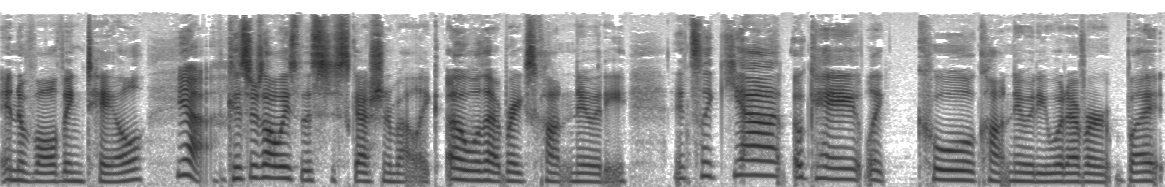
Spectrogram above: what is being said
an evolving tale. yeah Because there's always this discussion about, like, oh, well, that breaks continuity. And it's like, yeah, okay, like, cool, continuity, whatever. But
